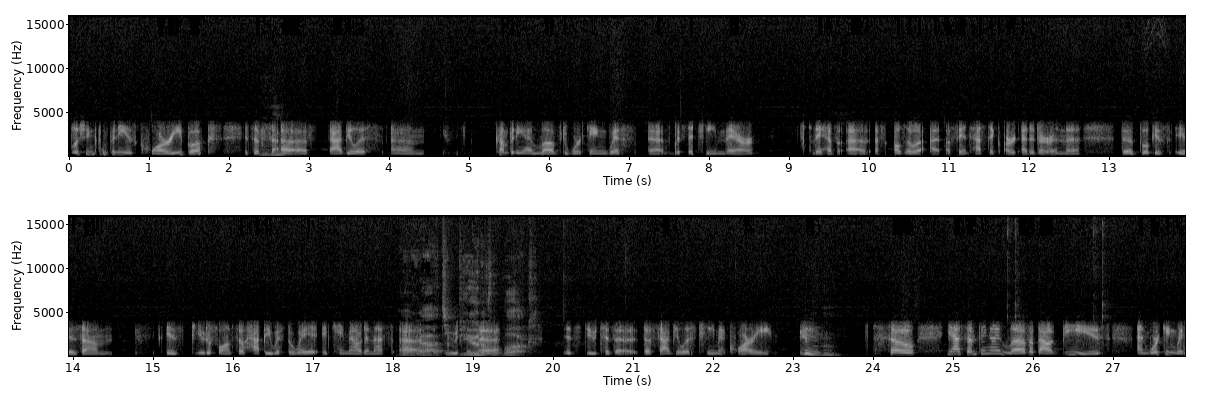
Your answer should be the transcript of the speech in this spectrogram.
publishing company is Quarry Books. It's a, fa- a fabulous um, company. I loved working with uh, with the team there. They have uh, a, also a, a fantastic art editor, and the the book is is um, is beautiful. I'm so happy with the way it, it came out, and that's Oh, uh, yeah, it's a beautiful the, book. it's due to the the fabulous team at Quarry. Mm-hmm. So, yeah, something I love about bees and working with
